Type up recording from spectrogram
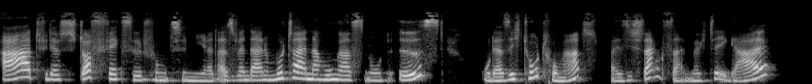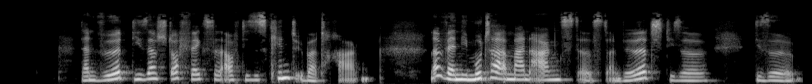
Art, wie der Stoffwechsel funktioniert, also wenn deine Mutter in der Hungersnot ist oder sich tothungert, weil sie schlank sein möchte, egal, dann wird dieser Stoffwechsel auf dieses Kind übertragen. Ne, wenn die Mutter immer in Angst ist, dann wird diese, diese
